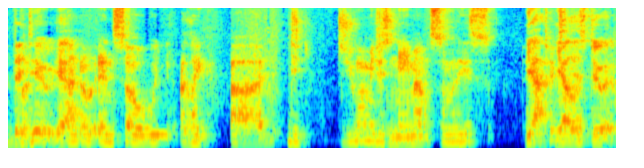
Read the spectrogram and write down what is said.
They but- do, yeah. And, and so we like. Uh, did, do you want me to just name out some of these? Yeah, yeah, let's do it.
